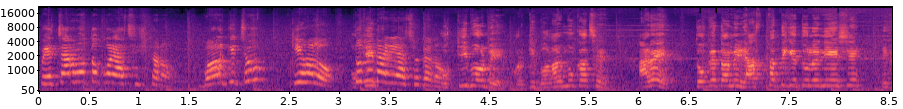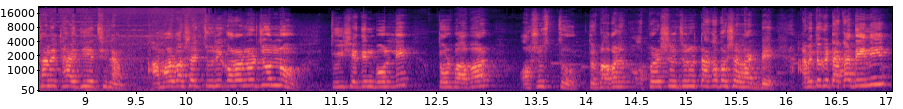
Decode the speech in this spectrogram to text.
পেঁচার মতো করে আছিস কেন? বল কিছু। কি হলো? ও তুমি কি- দাঁড়িয়ে আছো কেন? ও কি বলবে? ওর কি বলার মুখ আছে? আরে তোকে তো আমি রাস্তা থেকে তুলে নিয়ে এসে এখানে ঠাই দিয়েছিলাম। আমার বাসায় চুরি করানোর জন্য। তুই সেদিন বললি তোর বাবার অসুস্থ। তোর বাবার অপারেশনের জন্য টাকা পয়সা লাগবে। আমি তোকে টাকা দিইনি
